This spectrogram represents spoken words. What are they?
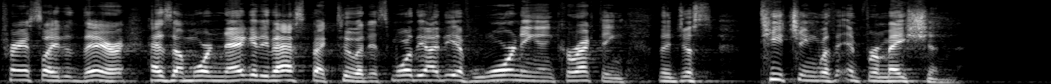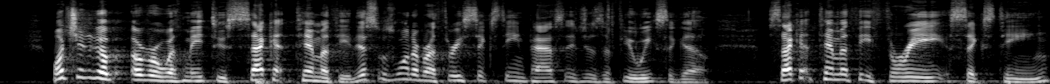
translated there has a more negative aspect to it. It's more the idea of warning and correcting than just teaching with information. I want you to go over with me to 2 Timothy. This was one of our 316 passages a few weeks ago. 2 Timothy 3:16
